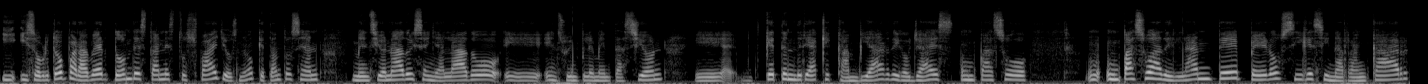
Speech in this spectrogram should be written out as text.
y, y sobre todo para ver dónde están estos fallos, ¿no? Que tanto se han mencionado y señalado eh, en su implementación, eh, ¿qué tendría que cambiar? Digo, ya es un paso un, paso adelante, pero sigue sin arrancar,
